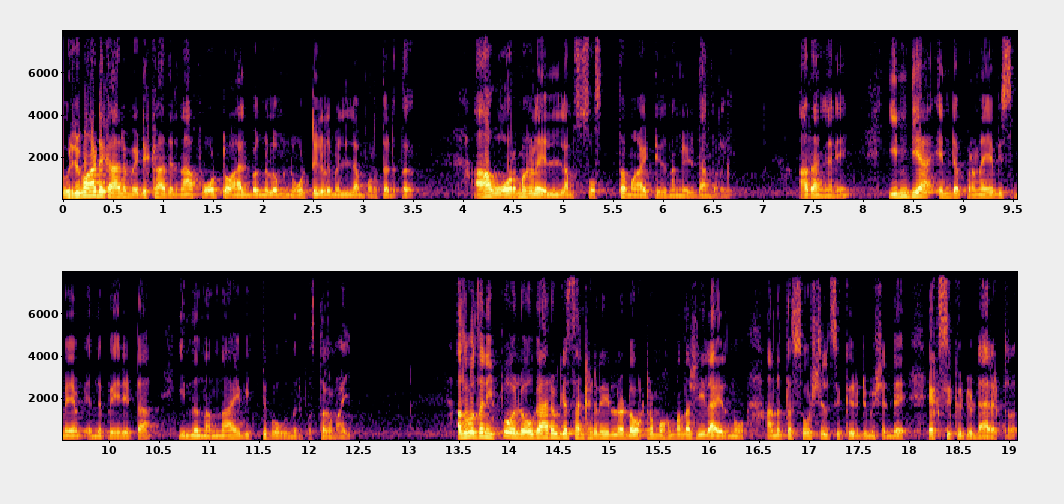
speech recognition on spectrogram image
ഒരുപാട് കാലം എടുക്കാതിരുന്ന ആ ഫോട്ടോ ആൽബങ്ങളും നോട്ടുകളും എല്ലാം പുറത്തെടുത്ത് ആ ഓർമ്മകളെല്ലാം സ്വസ്ഥമായിട്ടിരുന്ന് എഴുതാൻ തുടങ്ങി. അതങ്ങനെ ഇന്ത്യ എന്റെ പ്രണയവിസ്മയം എന്ന് പേരിട്ട ഇന്ന് നന്നായി വിറ്റുപോകുന്നൊരു പുസ്തകമായി. അതുപോലെ തന്നെ ഇപ്പോൾ ലോകാരോഗ്യ സംഘടനയിലുള്ള ഡോക്ടർ മുഹമ്മദ് അഷീലായിരുന്നു അന്നത്തെ സോഷ്യൽ സെക്യൂരിറ്റി മിഷന്റെ എക്സിക്യൂട്ടീവ് ഡയറക്ടർ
